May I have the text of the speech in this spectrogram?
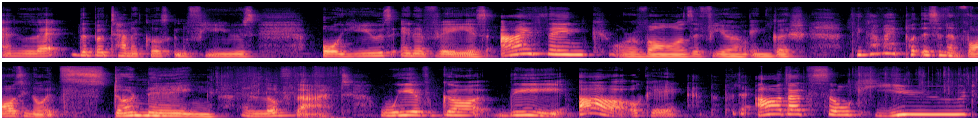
and let the botanicals infuse or use in a vase. I think, or a vase if you're English, I think I might put this in a vase, you know, it's stunning. I love that. We have got the, oh, okay. Oh, that's so cute.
